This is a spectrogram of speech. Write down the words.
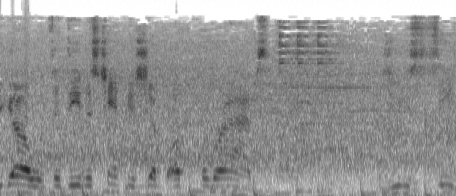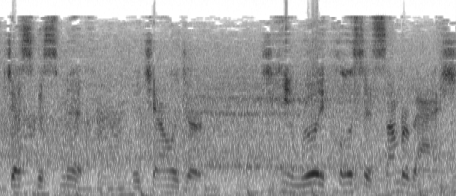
we go with the Divas Championship up for grabs. As you see Jessica Smith, the challenger. She came really close at Summer Bash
